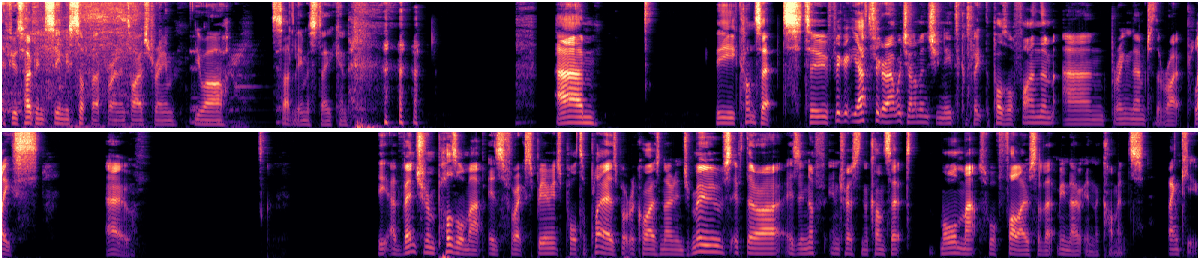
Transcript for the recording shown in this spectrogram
If you was hoping to see me suffer for an entire stream, you are sadly mistaken. um, the concept to figure you have to figure out which elements you need to complete the puzzle, find them, and bring them to the right place. Oh. The adventure and puzzle map is for experienced Portal players, but requires no ninja moves. If there are, is enough interest in the concept, more maps will follow, so let me know in the comments. Thank you.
